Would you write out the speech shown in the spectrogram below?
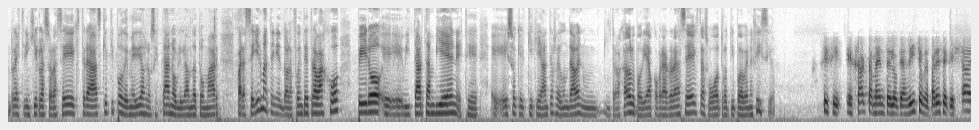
restringir las horas extras? ¿Qué tipo de medidas los están obligando a tomar para seguir manteniendo la fuente de trabajo, pero eh, evitar también este eh, eso que, que, antes redundaba en un trabajador que podía cobrar horas extras u otro tipo de beneficio? Sí, sí, exactamente lo que has dicho. Me parece que ya,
